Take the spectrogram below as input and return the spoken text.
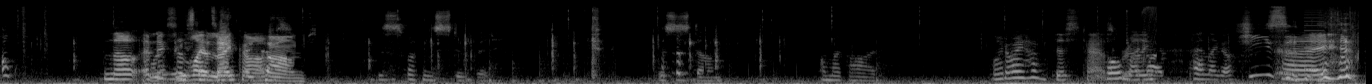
Oh, No, Epic He said said lights lights and comms. comms. This is fucking stupid. This is dumb. Oh my god. Why do I have this task, Oh really? my god. Hi, Lego. Jesus. Hi.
